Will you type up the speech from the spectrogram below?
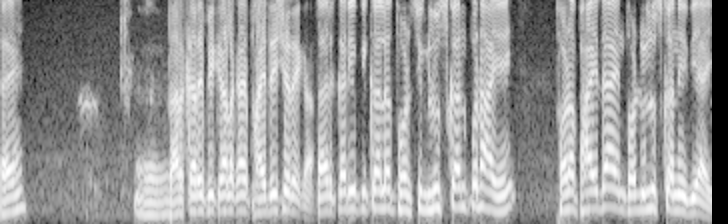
काय? तरकारी पिकाला काय फायदेशीर आहे का? तरकारी पिकाला थोडीशी नुकसान पण आहे. थोडा फायदा आहे आणि थोडी नुकसानही बी आहे.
